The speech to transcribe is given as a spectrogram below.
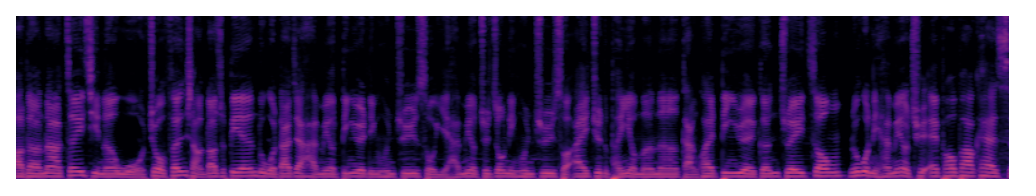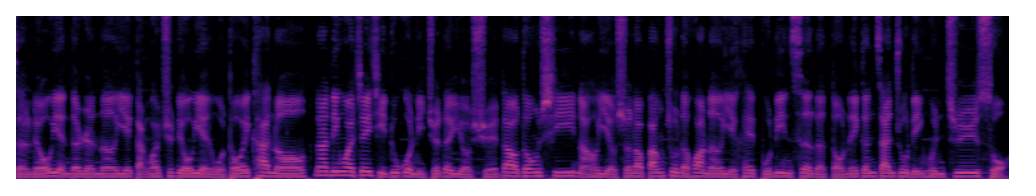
好的，那这一集呢，我就分享到这边。如果大家还没有订阅灵魂居所，也还没有追踪灵魂居所 IG 的朋友们呢，赶快订阅跟追踪。如果你还没有去 Apple Podcast 留言的人呢，也赶快去留言，我都会看哦。那另外这一集，如果你觉得有学到东西，然后也有受到帮助的话呢，也可以不吝啬的抖内跟赞助灵魂居所。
